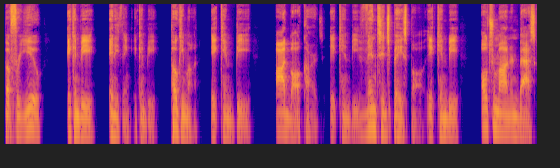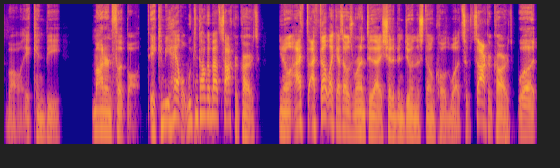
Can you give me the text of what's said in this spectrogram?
But for you, it can be anything. It can be Pokemon. It can be oddball cards. It can be vintage baseball. It can be ultra modern basketball. It can be modern football. It can be hell. We can talk about soccer cards you know, I I felt like as I was running through that, I should have been doing the Stone Cold what. So soccer cards, what?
